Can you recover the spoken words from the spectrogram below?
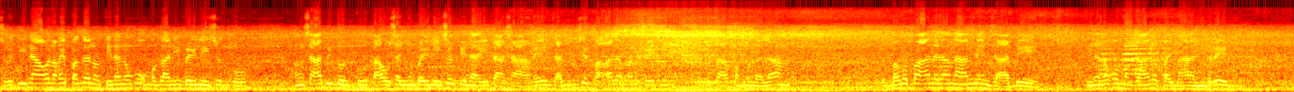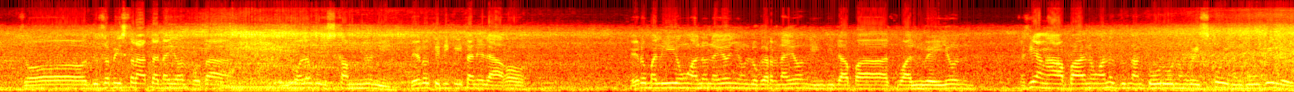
So hindi na ako nakipag ano, tinanong ko kung magkano yung violation ko. Ang sabi doon, 2,000 yung violation, pinakita sa akin. Sabi ko sir, baka naman pwedeng pag-usapan ko na lang. So, bababaan na lang namin, sabi. Tinanong ko magkano, 500. So, doon sa may strata na yon puta, hindi ko alam kung scam yun eh. Pero tinikita nila ako. Pero mali yung ano na yon, yung lugar na yon, hindi dapat one way yon. Kasi ang haba nung ano, doon ang turo ng waste ko, eh, ng Google eh.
